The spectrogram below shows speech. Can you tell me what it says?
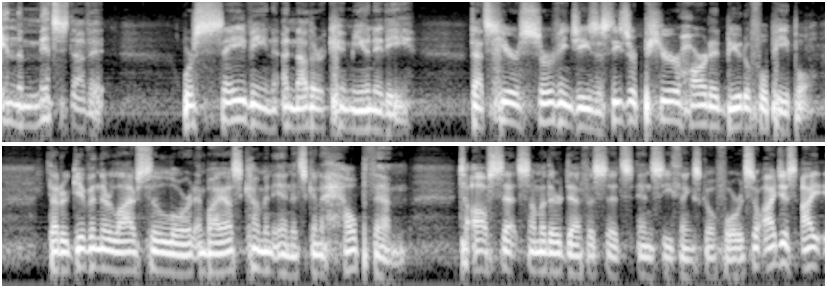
in the midst of it, we're saving another community that's here serving Jesus. These are pure hearted, beautiful people that are giving their lives to the Lord, and by us coming in, it's going to help them to offset some of their deficits and see things go forward. So I just I,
